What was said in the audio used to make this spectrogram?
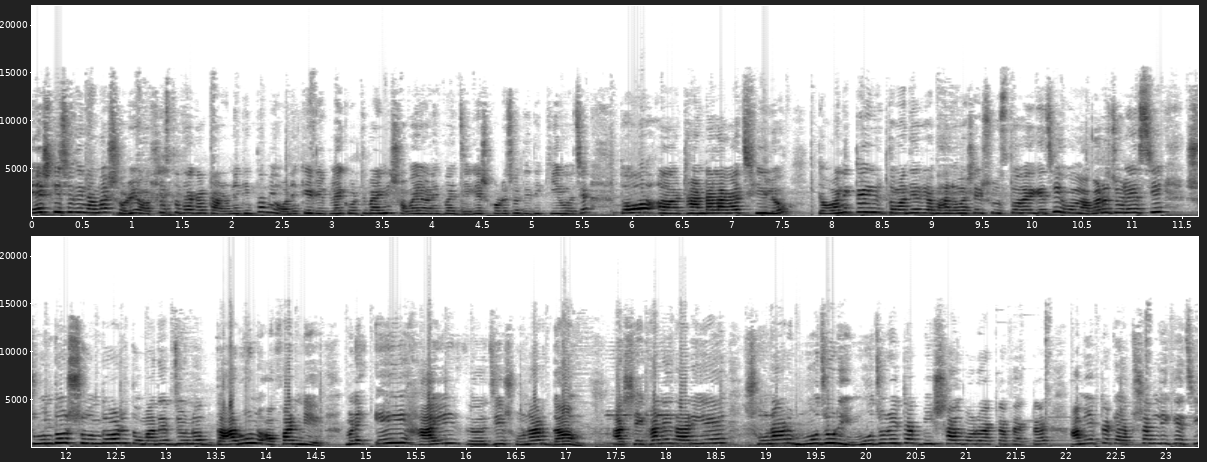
বেশ কিছুদিন আমার শরীর অসুস্থ থাকার কারণে কিন্তু আমি অনেকে রিপ্লাই করতে পারিনি। সবাই অনেকবার জিজ্ঞেস করেছ, দিদি, কি হয়েছে? তো ঠান্ডা লাগা ছিল। তো অনেকটাই তোমাদের ভালোবাসায় সুস্থ হয়ে গেছি এবং আবারও চলে এসেছি সুন্দর সুন্দর তোমাদের জন্য দারুণ অফার নিয়ে। মানে এই হাই যে সোনার দাম, আর সেখানে দাঁড়িয়ে সোনার মজুরি, মজুরিটা বিশাল বড় একটা ফ্যাক্টর আমি একটা ক্যাপশন লিখেছি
